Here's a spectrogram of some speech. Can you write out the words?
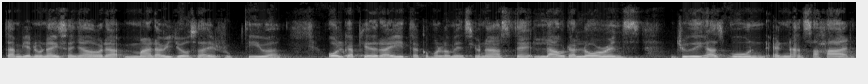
también una diseñadora maravillosa, disruptiva, Olga Piedraíta, como lo mencionaste, Laura Lawrence, Judy Hasbun, Hernán Zahar,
